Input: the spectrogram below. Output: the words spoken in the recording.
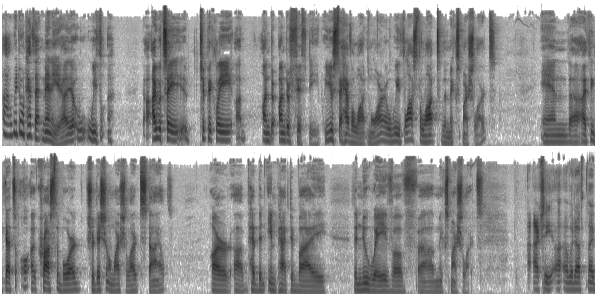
Uh, we don't have that many. I, we've, I would say, typically uh, under under 50. We used to have a lot more. We've lost a lot to the mixed martial arts, And uh, I think that's across the board. Traditional martial arts styles are uh, have been impacted by the new wave of uh, mixed martial arts. Actually, I I would have, I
